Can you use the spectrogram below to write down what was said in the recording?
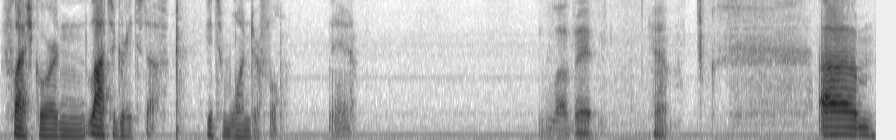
Flash Gordon, lots of great stuff. It's wonderful. Yeah, love it. Um,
